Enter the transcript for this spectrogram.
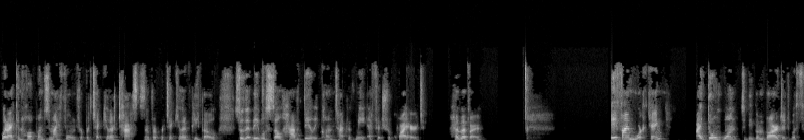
where I can hop onto my phone for particular tasks and for particular people so that they will still have daily contact with me if it's required. However, if I'm working, I don't want to be bombarded with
